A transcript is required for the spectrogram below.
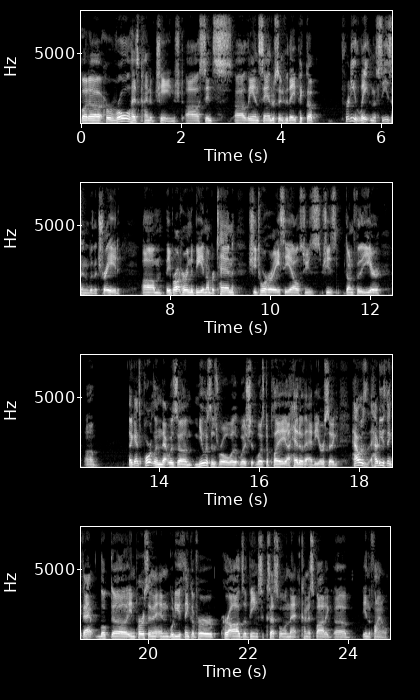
But uh, her role has kind of changed uh, since uh, Lianne Sanderson, who they picked up pretty late in the season with a trade. Um, they brought her in to be a number ten. She tore her ACL. She's she's done for the year. Um, against Portland, that was um, Mewis's role was was to play ahead of Abby Erceg. How is how do you think that looked uh, in person, and what do you think of her her odds of being successful in that kind of spot uh, in the final?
